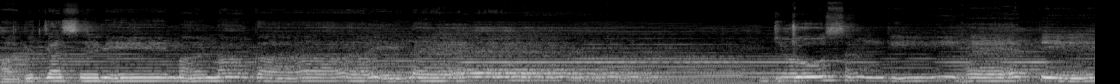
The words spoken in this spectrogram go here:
ਹਰ ਜਸ ਰੇ ਮਨ ਗਾਇ ਲੈ, ਜੋ ਸੰਗੀ ਹੈ ਤੇਰੋ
